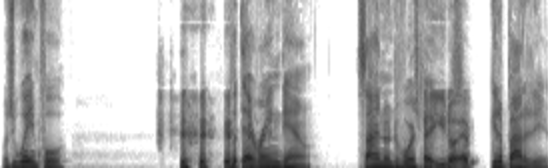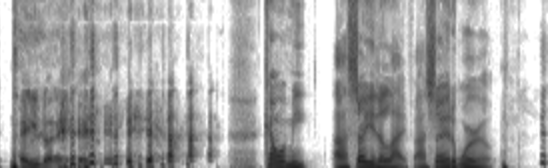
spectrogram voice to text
What you waiting for? Put that ring down. Sign them divorce Hey, you know, every- Get up out of there. Hey, you know. Come with me. I'll show you the life. I'll show you the world.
